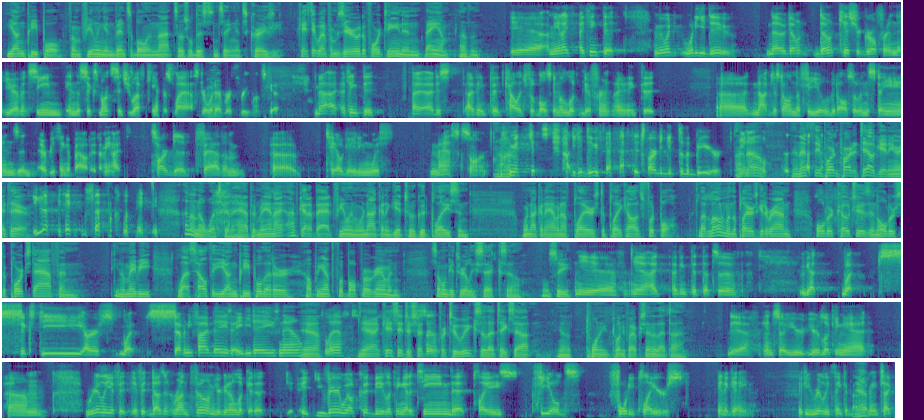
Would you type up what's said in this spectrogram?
young people from feeling invincible and not social distancing. It's crazy. K State went from zero to 14 and bam, nothing. Yeah, I mean, I I think that. I mean, what what do you do? No, don't don't kiss your girlfriend that you haven't seen in the six months since you left campus last, or Right. whatever, three months ago. Now, I, I think that I, I just I think that college football is going to look different. I think that uh, not just on the field, but also in the stands and everything about it. I mean, I, it's hard to fathom uh, tailgating with masks on. Uh-huh. I mean, just, how do you do that? It's hard to get to the beer. I you know. and that's the important part of tailgating right there. Yeah, exactly. I don't know what's going to happen, man. I, I've got a bad feeling we're not going to get to a good place and we're not going to have enough players to play college football, let alone when the players get around older coaches and older support staff and, you know, maybe less healthy young people that are helping out the football program and someone gets really sick. So we'll see. Yeah, yeah. I I think that that's a we got what sixty or what seventy five days, eighty days now Yeah. left. Yeah, in case they just shut So- down for two weeks, so that takes out, you know, 20, 25% of that time. Yeah, and so you're you're looking at um, really, if it if it doesn't run through them, you're going to look at a. It, you very well could be looking at a team that plays fields 40 players in a game. If you really think about yeah. it, I mean, tech,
